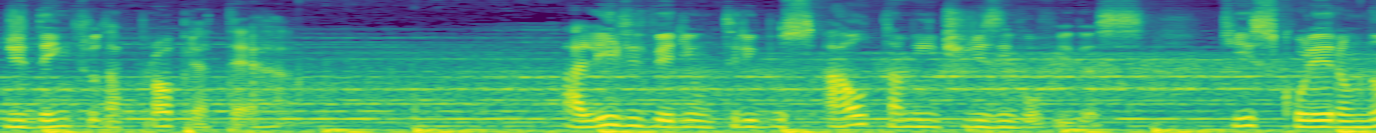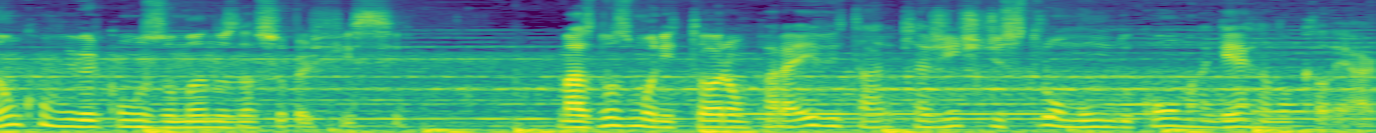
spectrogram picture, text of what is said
de dentro da própria Terra. Ali viveriam tribos altamente desenvolvidas, que escolheram não conviver com os humanos da superfície mas nos monitoram para evitar que a gente destrua o mundo com uma guerra nuclear.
